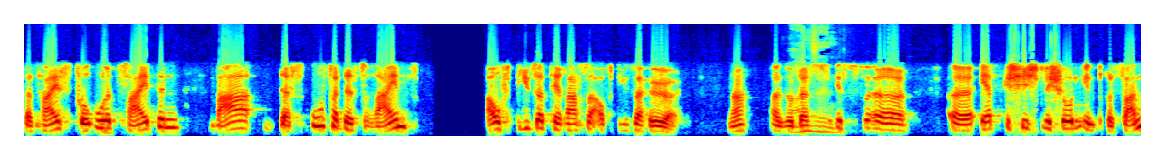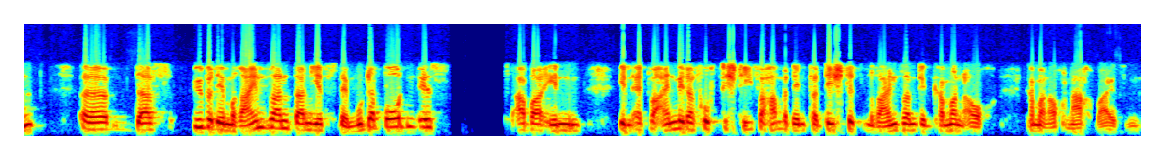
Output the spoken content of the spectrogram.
Das heißt, vor Urzeiten war das Ufer des Rheins auf dieser Terrasse, auf dieser Höhe. Ne? Also Wahnsinn. das ist äh, äh, erdgeschichtlich schon interessant, äh, dass über dem Rheinsand dann jetzt der Mutterboden ist, aber in, in etwa 1,50 Meter Tiefe haben wir den verdichteten Rheinsand, den kann man auch, kann man auch nachweisen.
